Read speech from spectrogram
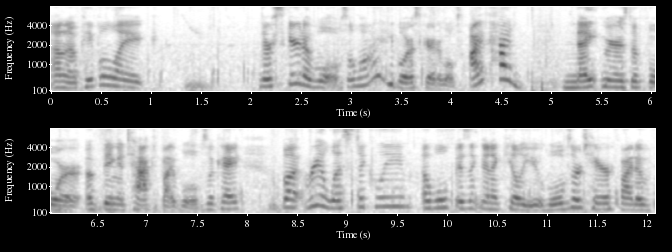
I don't know, people like they're scared of wolves. A lot of people are scared of wolves. I've had nightmares before of being attacked by wolves, okay? But realistically, a wolf isn't gonna kill you. Wolves are terrified of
